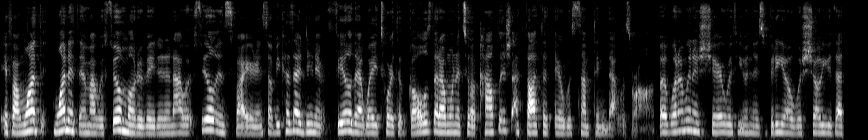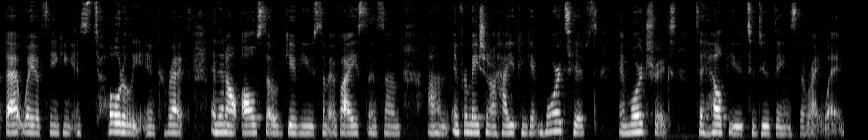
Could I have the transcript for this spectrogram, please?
if I want, wanted them, I would feel motivated and I would feel inspired. And so because I didn't feel that way toward the goals that I wanted to accomplish, I thought that there was something that was wrong. But what I'm going to share with you in this video will show you that that way of thinking is totally incorrect. And then I'll also give you some advice and some um, information on how you can get more tips and more tricks to help you to do things the right way.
